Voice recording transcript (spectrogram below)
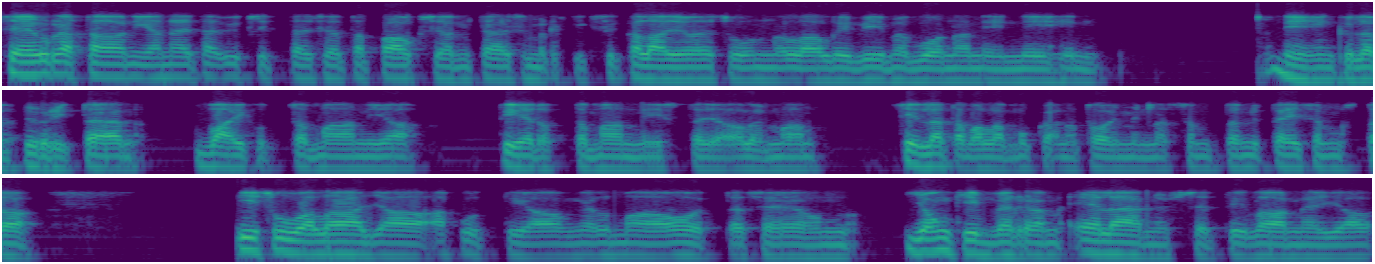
seurataan ja näitä yksittäisiä tapauksia, mitä esimerkiksi Kalajoen suunnalla oli viime vuonna, niin niihin, niihin kyllä pyritään vaikuttamaan ja tiedottamaan niistä ja olemaan sillä tavalla mukana toiminnassa, mutta nyt ei semmoista isua laajaa akuuttia ongelmaa ole, että se on jonkin verran elänyt se tilanne ja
